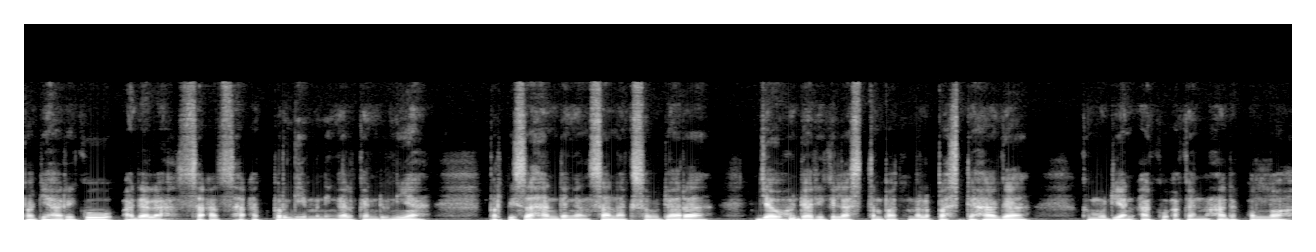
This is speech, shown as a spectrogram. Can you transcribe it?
Pagi hariku adalah saat-saat pergi meninggalkan dunia, perpisahan dengan sanak saudara, jauh dari gelas tempat melepas dahaga, Kemudian aku akan menghadap Allah.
